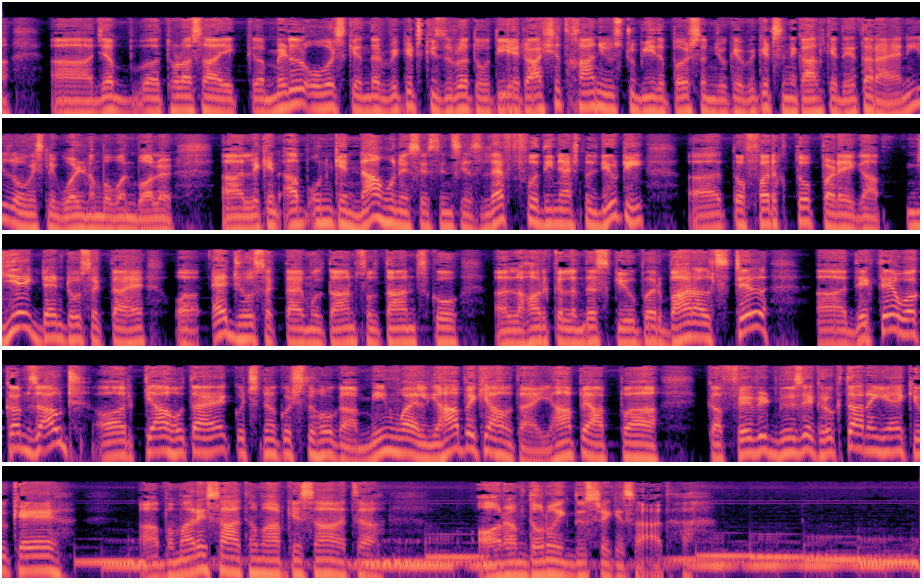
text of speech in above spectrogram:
जब थोड़ा सा एक मिडिल ओवर्स के अंदर विकेट्स की ज़रूरत होती है, Rashid Khan use to be the person जो कि विकेट्स निकाल के देता रहा है। Is world number one bowler लेकिन अब उनके ना होने से since is left for the national duty तो फ़र्क तो पड़ेगा। ये एक डेंट हो सकता है और एज हो सकता है मुल्तान सुल्तान को लाहौर कलंदर्स के ऊपर। बहरहाल स्टिल देखते हैं वो कम्स आउट और क्या होता है, कुछ ना कुछ तो होगा। मीन वाइल यहाँ पे क्या होता है? यहाँ पे आप का फेवरेट म्यूज़िक रुकता नहीं है क्योंकि आप हमारे साथ, हम आपके साथ और हम दोनों एक दूसरे के साथ।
